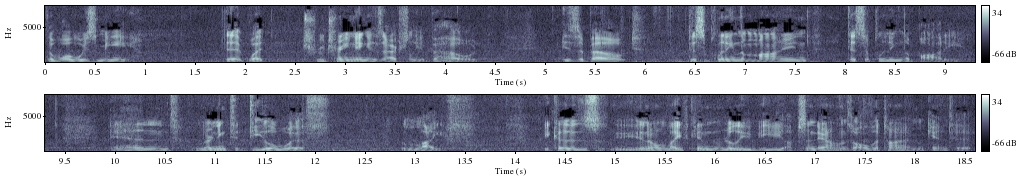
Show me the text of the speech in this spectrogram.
the woe is me. That what true training is actually about is about disciplining the mind, disciplining the body, and learning to deal with life. Because, you know, life can really be ups and downs all the time, can't it?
